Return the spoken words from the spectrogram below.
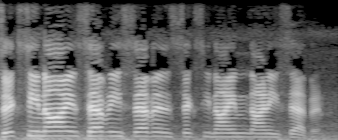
69, 77, 69,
